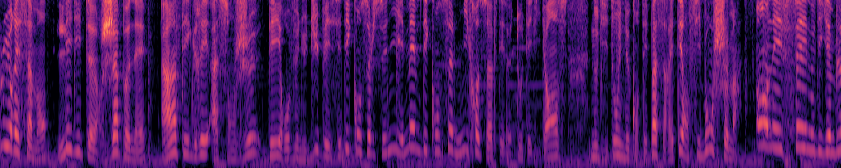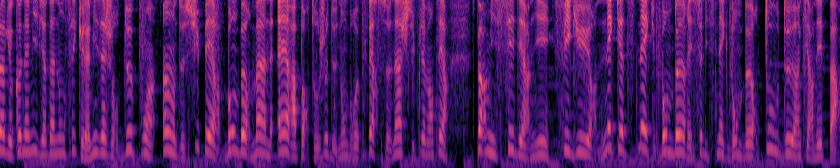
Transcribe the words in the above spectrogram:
Plus récemment, l'éditeur japonais a intégré à son jeu des héros venus du PC, des consoles Sony et même des consoles Microsoft. Et de toute évidence, nous dit-on, il ne comptait pas s'arrêter en si bon chemin. En effet, nous dit Gameblog, Konami vient d'annoncer que la mise à jour 2.1 de Super Bomberman Air apporte au jeu de nombreux personnages supplémentaires. Parmi ces derniers figurent Naked Snake Bomber et Solid Snake Bomber, tous deux incarnés par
